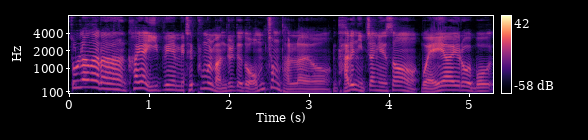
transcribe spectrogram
솔라나 랑 카이아 EVM 제품을 만들 때도 엄청 달라요. 다른 입장에서 뭐 AI로 뭐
